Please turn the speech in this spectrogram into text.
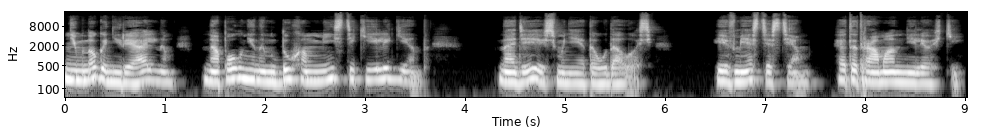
немного нереальным, наполненным духом мистики и легенд. Надеюсь, мне это удалось. И вместе с тем этот роман нелегкий.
